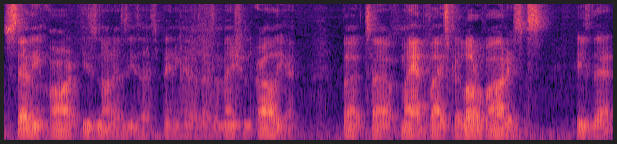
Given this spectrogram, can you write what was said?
selling art is not as easy as painting it, as I mentioned earlier. But uh, my advice to a lot of artists is that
